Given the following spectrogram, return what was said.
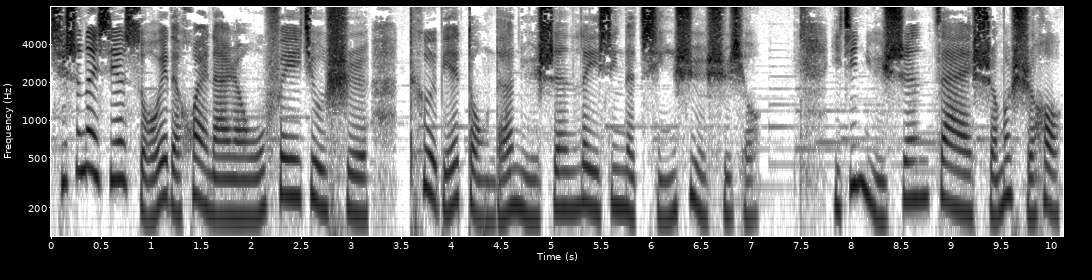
其实那些所谓的坏男人，无非就是特别懂得女生内心的情绪需求，以及女生在什么时候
